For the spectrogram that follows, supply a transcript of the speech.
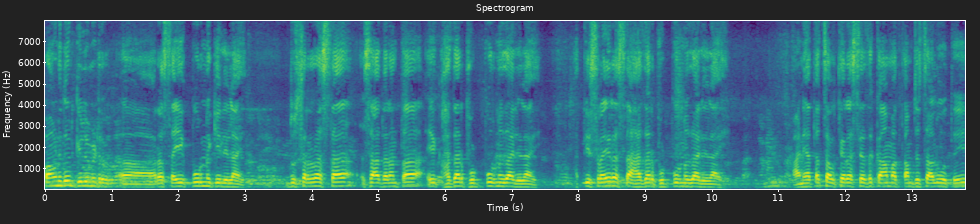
पावणे दोन किलोमीटर रस्ता एक पूर्ण केलेला आहे. दुसरा रस्ता साधारणतः एक हजार फूट पूर्ण झालेला आहे. तिसराही रस्ता हजार फूट पूर्ण झालेला आहे. आणि आता चौथ्या रस्त्याचं काम आता आमचं चालू होतंय.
